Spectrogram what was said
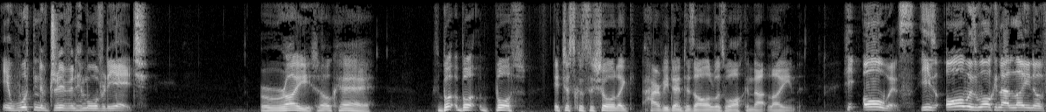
it wouldn't have driven him over the edge. right, okay. But but but it just goes to show like Harvey Dent is always walking that line. He always, he's always walking that line of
